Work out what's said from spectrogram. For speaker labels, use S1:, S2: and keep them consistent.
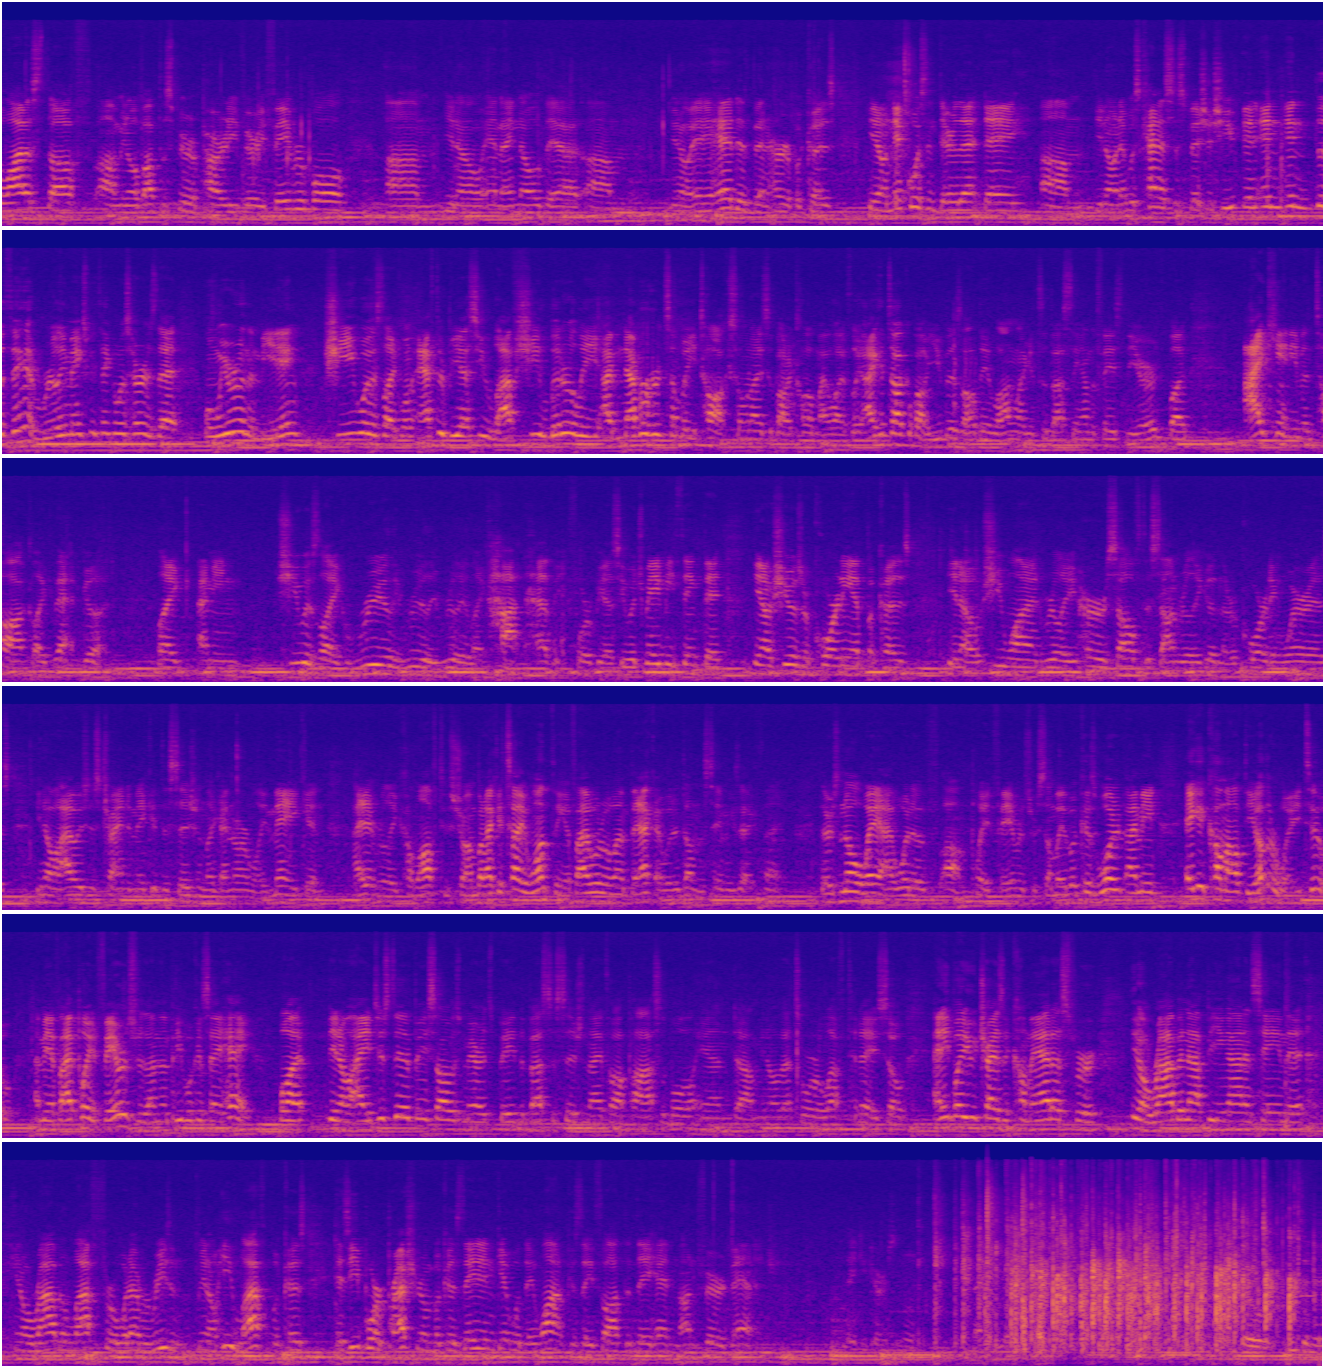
S1: A lot of stuff, um, you know, about the Spirit Party, very favorable, um, you know, and I know that, um, you know, it had to have been her because, you know, Nick wasn't there that day, um, you know, and it was kind of suspicious. She and, and, and the thing that really makes me think it was her is that when we were in the meeting, she was like, when after BSU left, she literally, I've never heard somebody talk so nice about a club in my life. Like I can talk about UBiz all day long, like it's the best thing on the face of the earth, but I can't even talk like that good. Like I mean, she was like really, really, really like hot and heavy for BSE, which made me think that you know she was recording it because you know she wanted really herself to sound really good in the recording, whereas you know I was just trying to make a decision like I normally make, and I didn't really come off too strong. But I could tell you one thing: if I would have went back, I would have done the same exact thing there's no way I would have um, played favors for somebody because what I mean, it could come out the other way too. I mean, if I played favors for them, then people could say, "Hey," but you know, I just did it based on his merits, made the best decision I thought possible, and um, you know, that's where we're left today. So anybody who tries to come at us for you know Robin not being on and saying that you know Robin left for whatever reason, you know, he left because his e-board pressured him because they didn't get what they want because they thought that they had an unfair advantage.
S2: Thank you, Carson.
S1: Thank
